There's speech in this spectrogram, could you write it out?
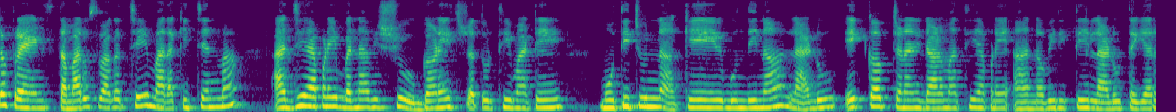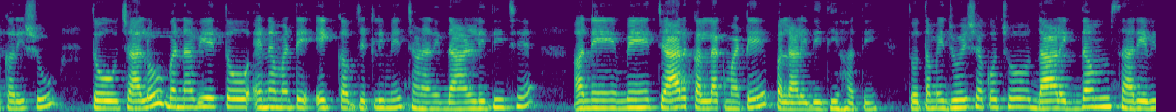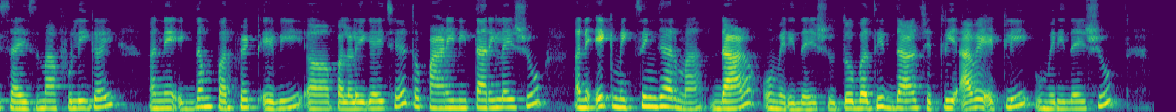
Hello friends તમારું સ્વાગત છે મારા કિચનમાં આજે આપણે બનાવીશું ગણેશ ચતુર્થી માટે મોતીચૂરના કે બુંદીના લાડુ. એક કપ ચણાની દાળમાંથી આપણે આ નવી રીતે લાડુ તૈયાર કરીશું. તો ચાલો બનાવીએ તો એના માટે એક કપ જેટલી મેં ચણાની દાળ લીધી છે અને મેં ચાર કલાક માટે પલાળી દીધી હતી. તો તમે જોઈ શકો છો, દાળ એકદમ સારી એવી સાઇઝમાં ફૂલી ગઈ અને એકદમ પરફેક્ટ એવી પલળી ગઈ છે. તો પાણી નિતારી લઈશું અને એક મિક્સિંગ જારમાં દાળ ઉમેરી દઈશું. તો બધી જ દાળ જેટલી આવે એટલી ઉમેરી દઈશું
